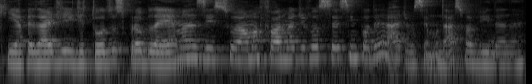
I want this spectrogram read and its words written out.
Que apesar de, de todos os problemas, isso é uma forma de você se empoderar, de você mudar a sua vida, né?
